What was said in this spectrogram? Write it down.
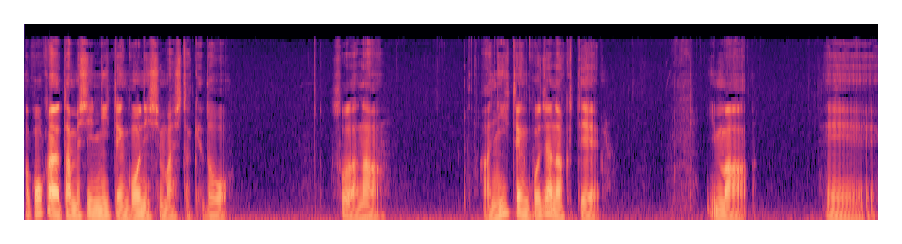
あ、今回は試しに2.5にしましたけどそうだな。あ2.5じゃなくて今、えー、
